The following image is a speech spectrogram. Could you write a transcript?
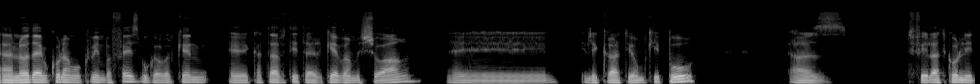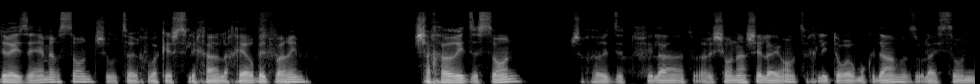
אני לא יודע אם כולם עוקבים בפייסבוק, אבל כן uh, כתבתי את ההרכב המשוער uh, לקראת יום כיפור, אז תפילת כל נדרי זה אמרסון, שהוא צריך לבקש סליחה על הכי הרבה דברים. שחרית זה סון, שחרית זה תפילה הראשונה של היום, צריך להתעורר מוקדם, אז אולי סון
